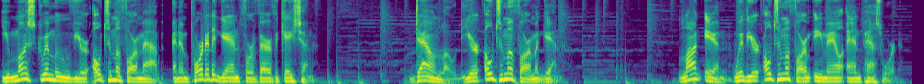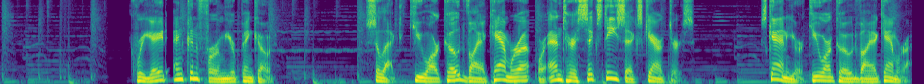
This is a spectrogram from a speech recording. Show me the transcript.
You must remove your Ultima Farm app and import it again for verification. Download your Ultima Farm again. Log in with your Ultima Farm email and password. Create and confirm your PIN code. Select QR code via camera or enter 66 characters. Scan your QR code via camera.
